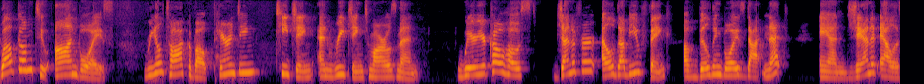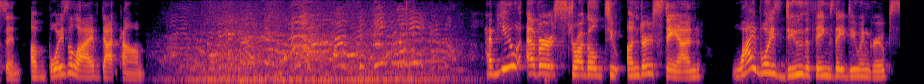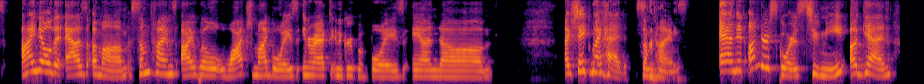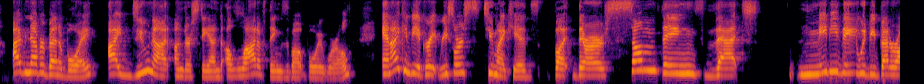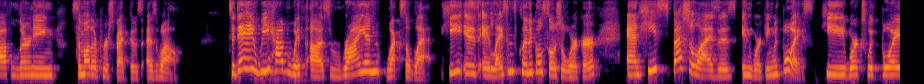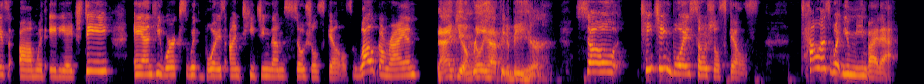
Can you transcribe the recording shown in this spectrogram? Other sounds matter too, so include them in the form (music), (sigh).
Welcome to On Boys, real talk about parenting, teaching, and reaching tomorrow's men. We're your co hosts, Jennifer L.W. Fink of buildingboys.net and Janet Allison of boysalive.com. Have you ever struggled to understand why boys do the things they do in groups? I know that as a mom, sometimes I will watch my boys interact in a group of boys and um, I shake my head sometimes. and it underscores to me, again, I've never been a boy. I do not understand a lot of things about boy world. And I can be a great resource to my kids, but there are some things that maybe they would be better off learning some other perspectives as well. Today, we have with us Ryan Wexelblatt. He is a licensed clinical social worker and he specializes in working with boys. He works with boys um, with ADHD and he works with boys on teaching them social skills. Welcome, Ryan. Thank you. I'm really happy to be here. So, teaching boys social skills. Tell us what you mean by that.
